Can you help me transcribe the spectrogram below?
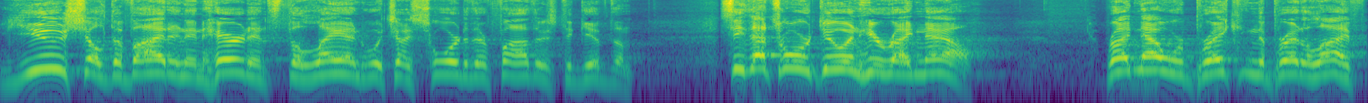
you shall divide an inheritance, the land which I swore to their fathers to give them. See, that's what we're doing here right now. Right now, we're breaking the bread of life,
